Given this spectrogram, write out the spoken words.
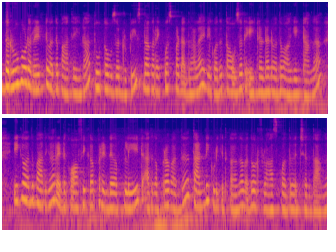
இந்த ரூமோட ரெண்ட் வந்து பார்த்தீங்கன்னா டூ தௌசண்ட் ருபீஸ் நாங்கள் ரெக்வஸ்ட் பண்ணதுனால எங்களுக்கு வந்து தௌசண்ட் எயிட் ஹண்ட்ரட் வந்து வாங்கிக்கிட்டாங்க. இங்கே வந்து பார்த்தீங்கன்னா ரெண்டு காஃபி கப் ரெண்டு பிளேட் அதுக்கப்புறம் வந்து தண்ணி குடிக்கிறதுக்காக வந்து ஒரு ஃப்ளாஸ்க் வந்து வச்சுருந்தாங்க.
